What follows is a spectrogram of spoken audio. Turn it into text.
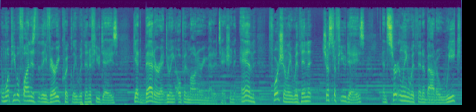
And what people find is that they very quickly, within a few days, get better at doing open monitoring meditation. And fortunately, within just a few days, and certainly within about a week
